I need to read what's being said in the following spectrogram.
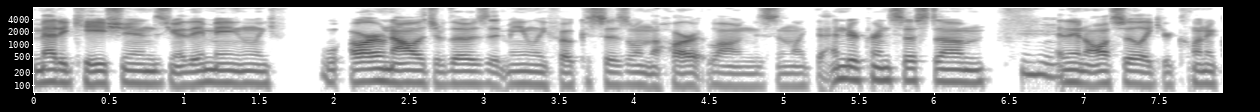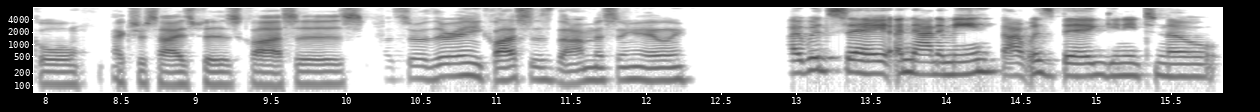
medications you know they mainly our knowledge of those it mainly focuses on the heart lungs and like the endocrine system mm-hmm. and then also like your clinical exercise phys classes so are there any classes that i'm missing haley i would say anatomy that was big you need to know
